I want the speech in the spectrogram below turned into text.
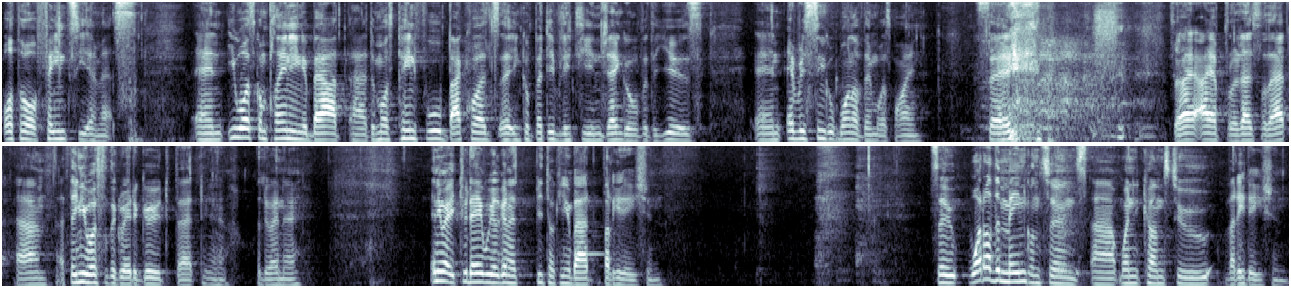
author of FeinCMS. And he was complaining about uh, the most painful backwards uh, incompatibility in Django over the years. And every single one of them was mine. So, so I, I, apologize for that. Um, I think it was for the greater good, but you know, what do I know? Anyway, today we're going to be talking about validation. So what are the main concerns uh, when it comes to validation?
